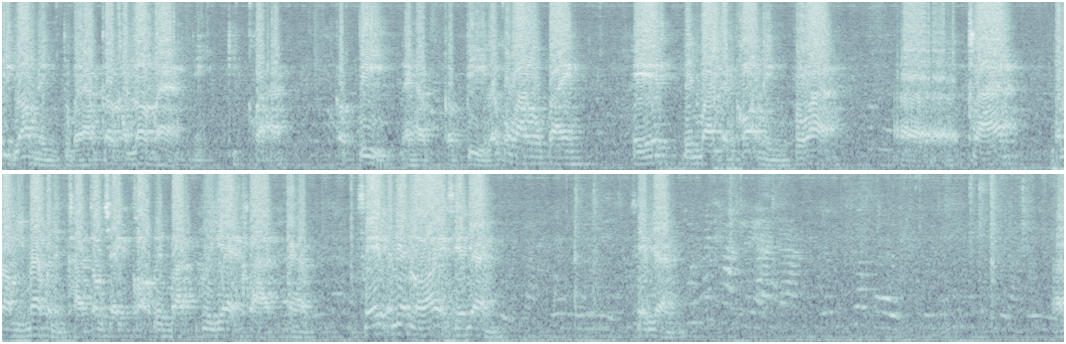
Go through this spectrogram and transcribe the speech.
alert อีกรอบหนึ่งถูกไหมครับก็คัดลอกมานี่คลิกขวา copy นะครับ copy แล้วก็วางลงไป paste เป็นวางกันข้อหนึ่งเพราะว่าคลาสถ้าเรามีมากกว่าหนึ่งคลาสต้องใช้เกาะเป็นวัดเพื่อแยกคลาสนะครับเซฟเรียบร้อยเซฟยังเซฟยังมันเลยอะจ้ะเชื่อกูอ่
